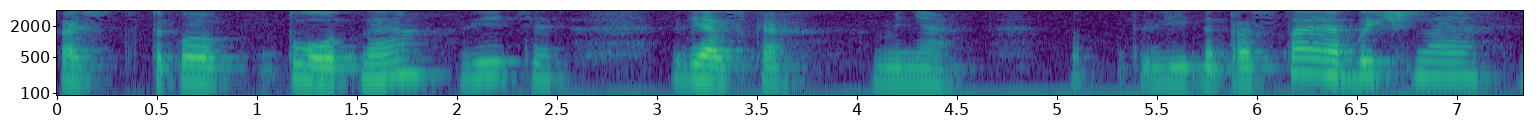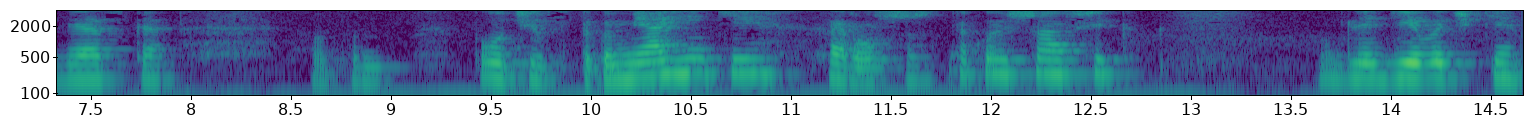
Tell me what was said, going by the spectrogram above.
качество такое плотное, видите. Вязка у меня, вот, видно, простая, обычная вязка. Вот он получился такой мягенький, хороший такой шарфик для девочки.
